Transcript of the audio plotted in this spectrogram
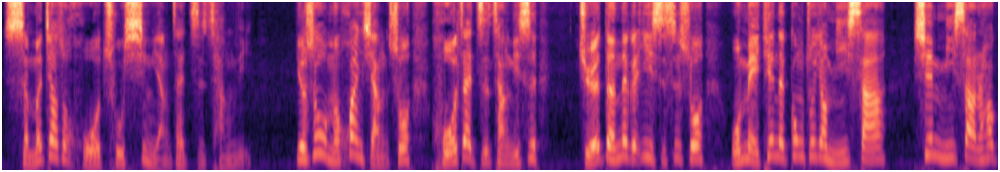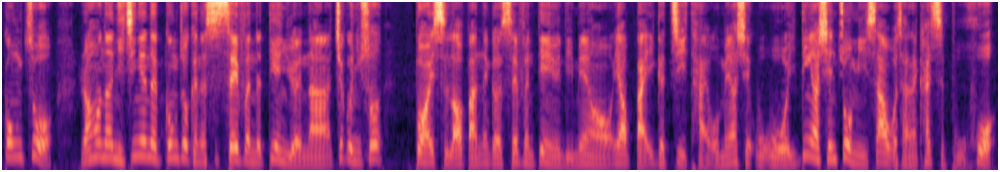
什么叫做活出信仰在职场里？有时候我们幻想说活在职场，你是觉得那个意思是说我每天的工作要弥撒。先弥撒，然后工作，然后呢，你今天的工作可能是 seven 的店员呐、结果你说不好意思，老板，那个 seven 店员里面哦，要摆一个祭台，我们要先我我一定要先做弥撒，我才能开始补货。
